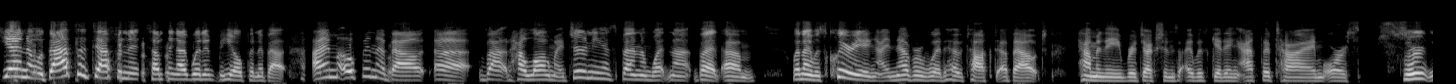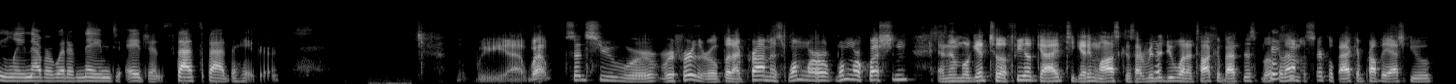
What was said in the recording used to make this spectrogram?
yeah, no, that's a definite something I wouldn't be open about. I'm open about uh, about how long my journey has been and whatnot, but um, when I was querying, I never would have talked about how many rejections I was getting at the time, or certainly never would have named agents. That's bad behavior we uh, well since you were, were further open i promise one more one more question and then we'll get to a field guide to getting lost because i really do want to talk about this book and then i'm going to circle back and probably ask you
